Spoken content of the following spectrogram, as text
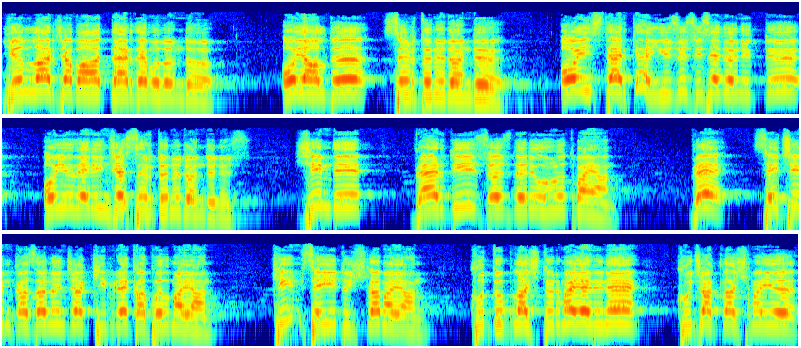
yıllarca vaatlerde bulundu. Oy aldı, sırtını döndü. Oy isterken yüzü size dönüktü, oyu verince sırtını döndünüz. Şimdi verdiği sözleri unutmayan ve seçim kazanınca kibre kapılmayan, kimseyi dışlamayan, kutuplaştırma yerine kucaklaşmayı,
